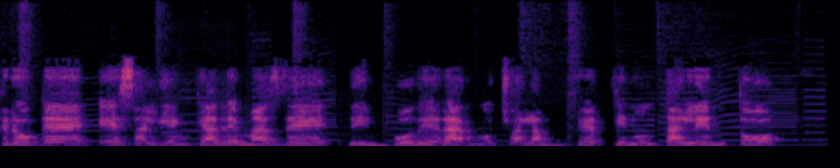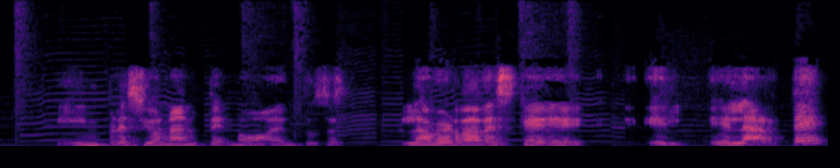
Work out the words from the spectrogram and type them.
Creo que es alguien que además de, de empoderar mucho a la mujer, tiene un talento impresionante, ¿no? Entonces, la verdad es que el, el arte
